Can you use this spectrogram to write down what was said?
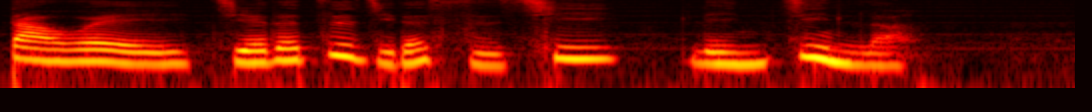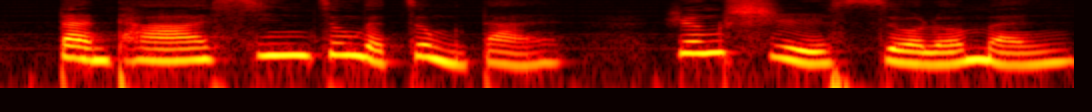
大卫觉得自己的死期临近了，但他心中的重担仍是所罗门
